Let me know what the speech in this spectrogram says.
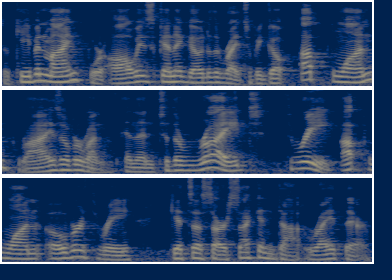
So keep in mind, we're always going to go to the right. So we go up one, rise over run, and then to the right, three. Up one over three gets us our second dot right there.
